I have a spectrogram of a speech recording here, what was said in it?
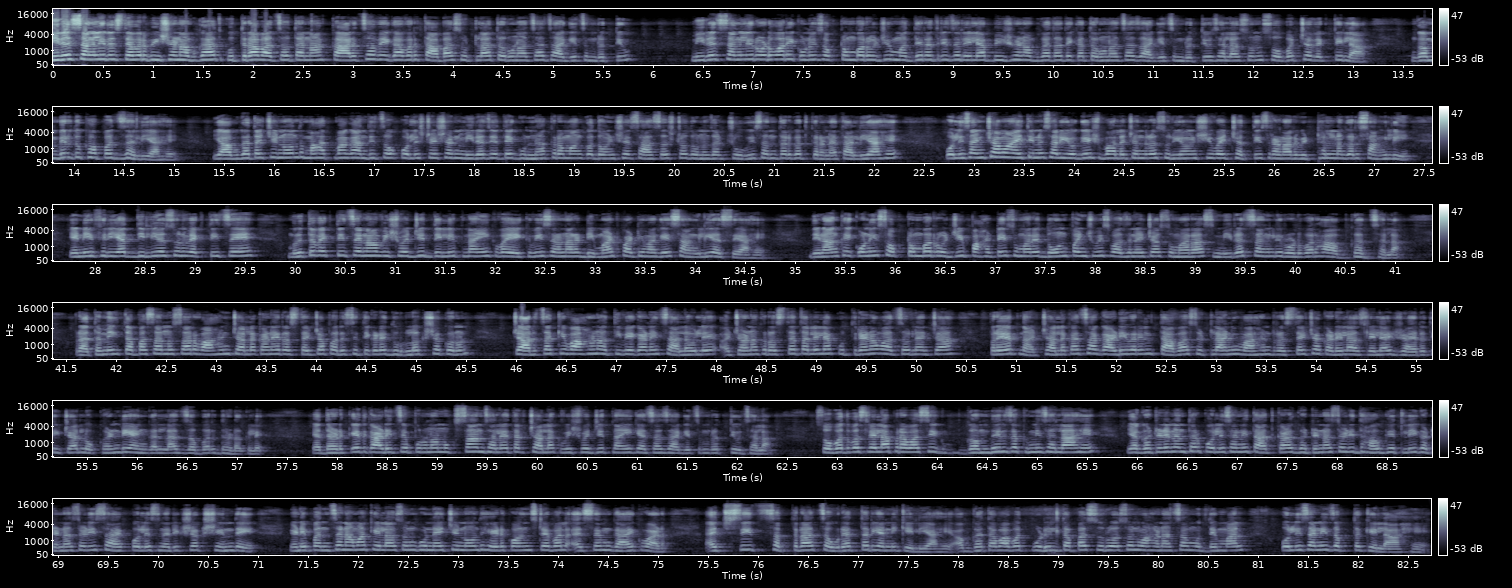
मिरज सांगली रस्त्यावर भीषण अपघात. कुत्रा वाचवताना कारचा वेगावर ताबा सुटला तरुणाचा जागीच मृत्यू. मिरज सांगली रोडवर एकोणीस ऑक्टोबर रोजी मध्यरात्री झालेल्या भीषण अपघातात एका तरुणाचा जागीच मृत्यू झाला असून सोबतच्या व्यक्तीला गंभीर दुखापत झाली आहे. या अपघाताची नोंद महात्मा गांधी चौक पोलीस स्टेशन मिरज येथे गुन्हा क्रमांक दोनशे सहासष्ट दोन हजार चोवीस अंतर्गत करण्यात आली आहे. पोलिसांच्या माहितीनुसार योगेश भालचंद्र सूर्यवंशी वय छत्तीस राहणार विठ्ठलनगर सांगली यांनी फिर्याद दिली असून व्यक्तीचे मृत व्यक्तीचे नाव विश्वजित दिलीप नाईक व एकवीस राहणार डिमार्ट पाठीमागे सांगली असे आहे. दिनांक एकोणीस ऑक्टोबर रोजी पहाटे सुमारे दोन पंचवीस वाजण्याच्या सुमारास मिरज सांगली रोडवर हा अपघात झाला. प्राथमिक तपासानुसार वाहन चालकाने रस्त्याच्या परिस्थितीकडे दुर्लक्ष करून चारचाकी वाहन अतिवेगाने चालवले. अचानक रस्त्यात आलेल्या कुत्र्यानं वाचवण्याच्या प्रयत्नात चालकाचा गाडीवरील ताबा सुटला आणि वाहन रस्त्याच्या कडेला असलेल्या जाहिरातीच्या लोखंडी अँगलला जबर धडकले. या धडकेत गाडीचे पूर्ण नुकसान झाले तर चालक विश्वजित नाईक याचा जागीच मृत्यू झाला. सोबत बसलेला प्रवासी गंभीर जखमी झाला आहे. या घटनेनंतर पोलिसांनी तात्काळ घटनास्थळी धाव घेतली. घटनास्थळी सहाय्यक पोलीस निरीक्षक शिंदे यांनी पंचनामा केला असून गुन्ह्याची नोंद head constable S M Gaikwad H C सतरा चौऱ्याहत्तर यांनी केली आहे. अपघाताबाबत पुढील तपास सुरू असून वाहनाचा मुद्देमाल पोलिसांनी जप्त केला आहे.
